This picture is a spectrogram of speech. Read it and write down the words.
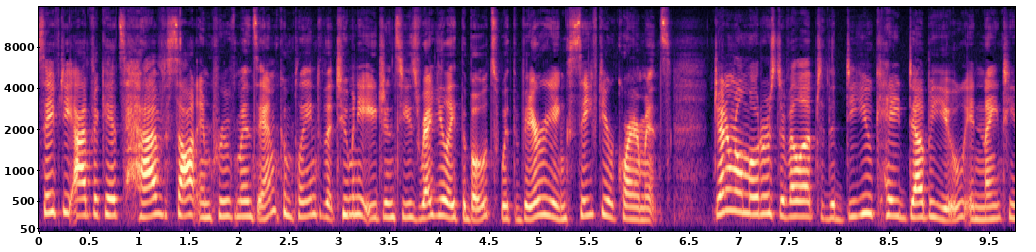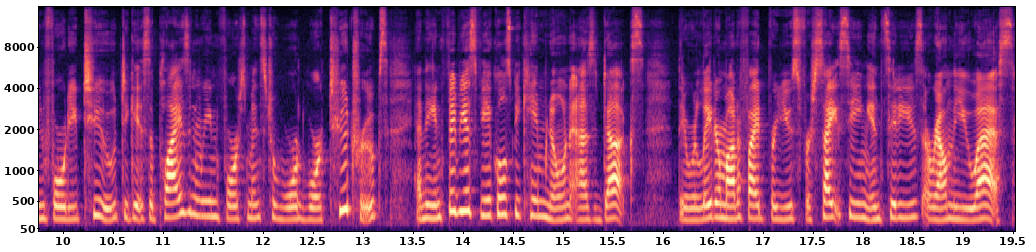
Safety advocates have sought improvements and complained that too many agencies regulate the boats with varying safety requirements. General Motors developed the DUKW in 1942 to get supplies and reinforcements to World War II troops, and the amphibious vehicles became known as ducks. They were later modified for use for sightseeing in cities around the U.S.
